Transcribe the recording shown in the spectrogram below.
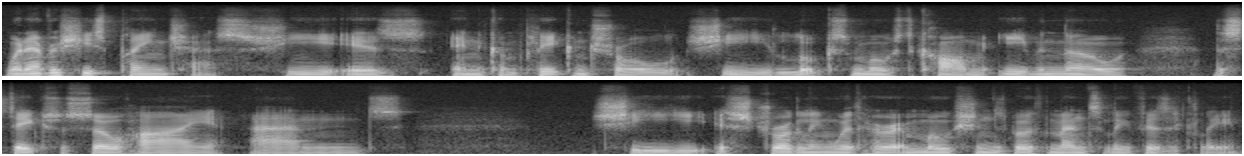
whenever she's playing chess, she is in complete control. She looks most calm, even though the stakes are so high and she is struggling with her emotions both mentally physically.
